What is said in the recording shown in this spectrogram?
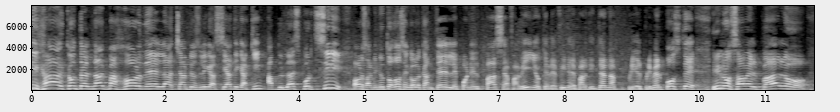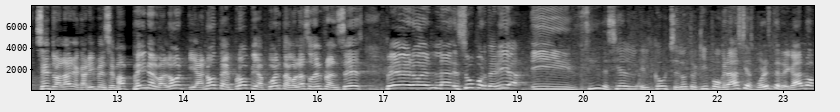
Al Ittihad contra el Bajor de la Champions League Asiática. Kim Abdullah Sport City. Vámonos al minuto 2 en Golo Canté. Le pone el pase a Fabiño que define de parte interna el primer poste y rozaba el palo. Centro al área. Karim Benzema peina el balón y anota en propia puerta. Golazo del francés. Pero en, su portería. Y sí, decía el, el coach del otro equipo. Gracias por este regalo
